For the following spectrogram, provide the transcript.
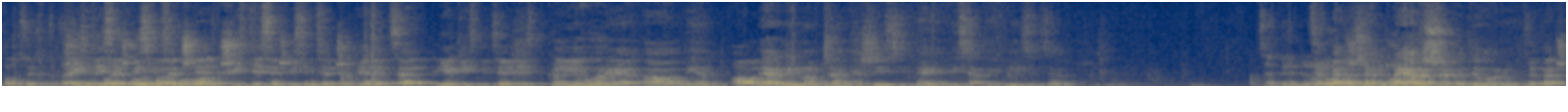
Васильович питає, 6084 6084 це який спеціаліст Категорія А1. А1. Термін навчання 6,9 місяця. Це Це перепідготовка чи Це підготовка? перша категорія. Це перша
